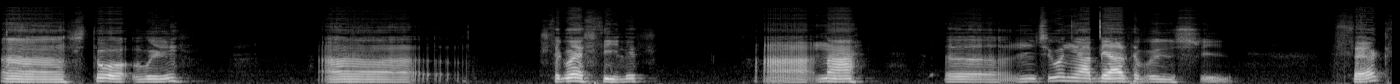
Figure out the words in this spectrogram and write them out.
э, что вы э, согласились э, на э, ничего не обязывающий секс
